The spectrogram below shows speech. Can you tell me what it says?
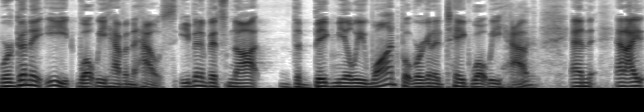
we're going to eat what we have in the house, even if it's not the big meal we want, but we're going to take what we have. Right. And and I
